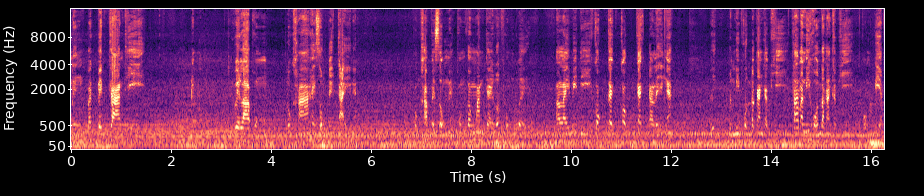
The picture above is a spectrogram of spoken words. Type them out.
หนึ่งมันเป็นการที่ เวลาผมลูกค้าให้ส่งไกลๆเนี่ย ผมขับไปส่งเนี่ย ผมต้องมั่นใจรถผมด้วย อะไรไม่ดีก็แก๊กก็แก๊กอะไรอย่างเงี้ยมันมีผลต่อการขับขี่ ถ้ามันมีผลต่อการขับขี่ผมเปลี่ยน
